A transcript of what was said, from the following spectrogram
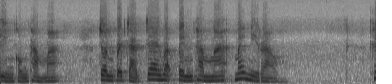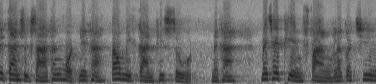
จริงของธรรมะ จนประจักษ์แจ้งว่าเป็นธรรมะไม่มีเรา คือการศึกษาทั้งหมดเนี่ยค่ะต้องมีการพิสูจน์นะคะ ไม่ใช่เพียงฟังแล้วก็เชื่อ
